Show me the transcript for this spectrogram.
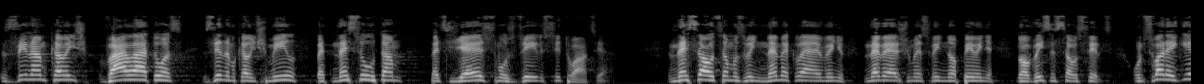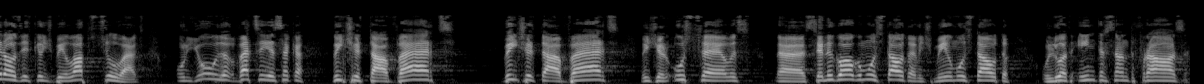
zinām, ka viņš vēlētos, zinām, ka viņš mīl, bet nesūtam pēc jēzus mūsu dzīves situācijās. Nesaucam uz viņu, nemeklējam viņu, nevēršamies viņu no pie viņa, no visas savas sirds. Un svarīgi ieraudzīt, ka viņš bija labs cilvēks. Un jūda vecie saka, viņš ir tā vērts, viņš ir tā vērts, viņš ir uzcēlis uh, sinagogu mūsu tautai, viņš mīl mūsu tautu. Un ļoti interesanta frāze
